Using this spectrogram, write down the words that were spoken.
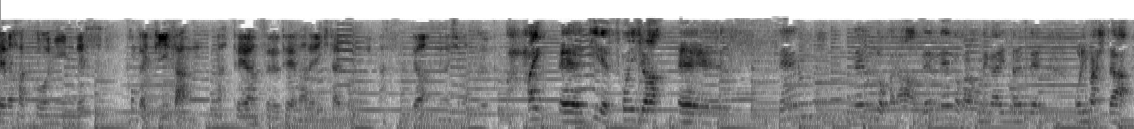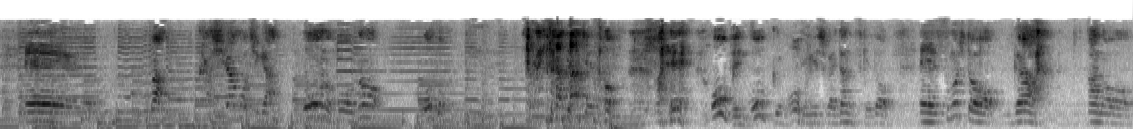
性の発行人です。今回 T さんが提案するテーマでいきたいと思います。ではお願いします。はい、えー、T です。こんにちは。えー、先年度から、前年度からお願いされておりました、えー、まあ、頭文字が O の方のオープンっていう人がいたんですけど、あれ、オープン、オークンっていう人がいたんですけど、えー、その人が、あの、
